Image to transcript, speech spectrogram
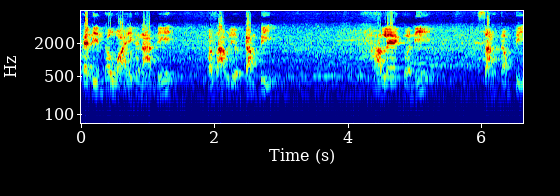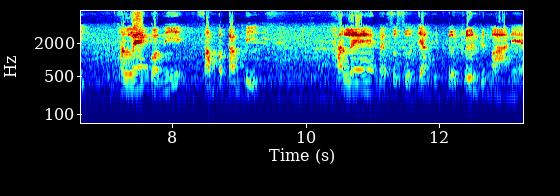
แผ่นดินเท่าไหวขนาดนี้ ภาษาบาลีกัมปีถ้าแรงกว่านี้ สังกัมปิถ้าแรงกว่านี้สัมปกัมปิถ้าแรงแบบสุดๆอย่างที่เกิดคลื่นขึ้นมาเนี่ย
